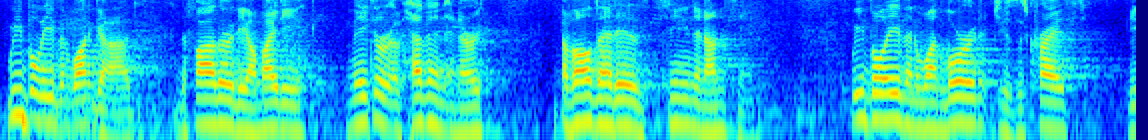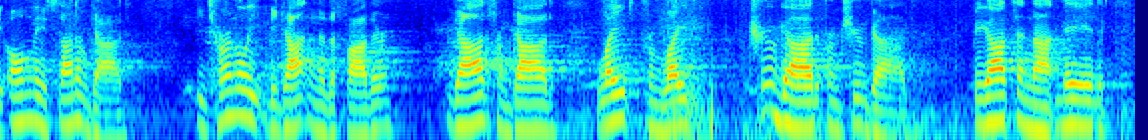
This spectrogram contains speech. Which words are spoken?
We believe in one God, the Father, the Almighty, maker of heaven and earth, of all that is seen and unseen. We believe in one Lord, Jesus Christ, the only Son of God, eternally begotten of the Father, God from God, light from light, true God from true God, begotten, not made,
